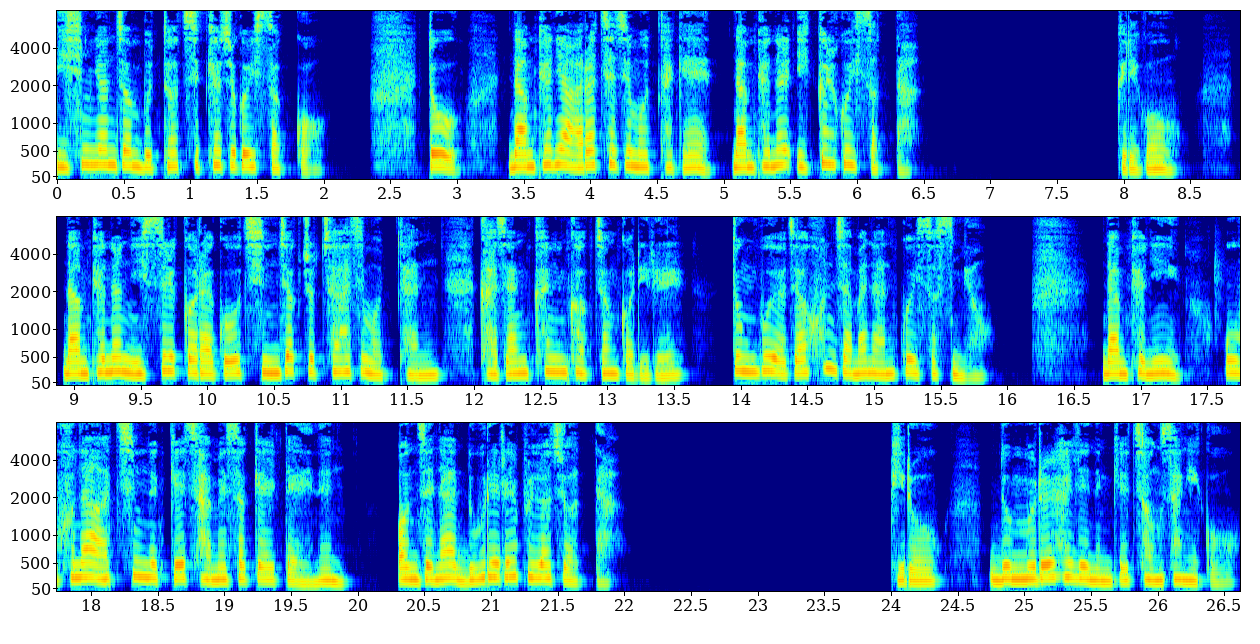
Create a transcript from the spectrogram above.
20년 전부터 지켜주고 있었고 또 남편이 알아채지 못하게 남편을 이끌고 있었다. 그리고 남편은 있을 거라고 짐작조차 하지 못한 가장 큰 걱정거리를 뚱보 여자 혼자만 안고 있었으며 남편이 오후나 아침 늦게 잠에서 깰 때에는 언제나 노래를 불러주었다. 비록 눈물을 흘리는 게 정상이고,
